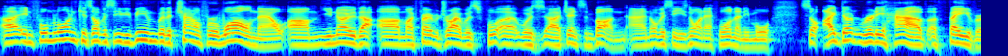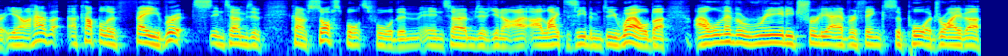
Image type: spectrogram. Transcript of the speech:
uh, in Formula One, because obviously, if you've been with the channel for a while now, um, you know that uh, my favorite driver was for, uh, was uh, Jenson Button, and obviously, he's not an F1 anymore. So I don't really have a favorite. You know, I have a couple of favorites in terms of kind of soft spots for them, in terms of, you know, I, I like to see them do well, but I'll never really truly ever think support a driver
